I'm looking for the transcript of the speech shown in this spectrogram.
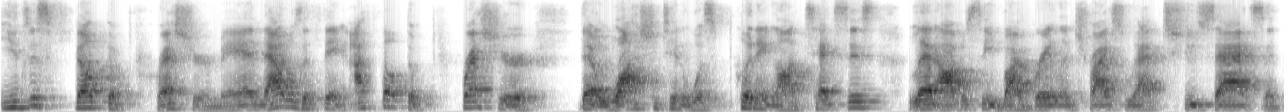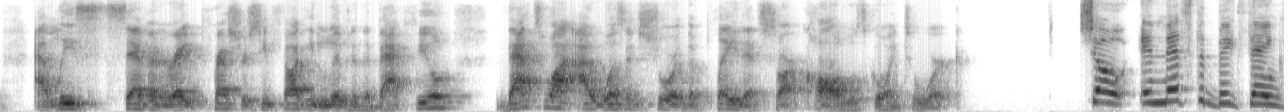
you just felt the pressure, man. That was the thing. I felt the pressure that Washington was putting on Texas, led obviously by Bralen Trice, who had two sacks and at least seven or eight pressures. He felt like he lived in the backfield. That's why I wasn't sure the play that Sark called was going to work. So, and that's the big thing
